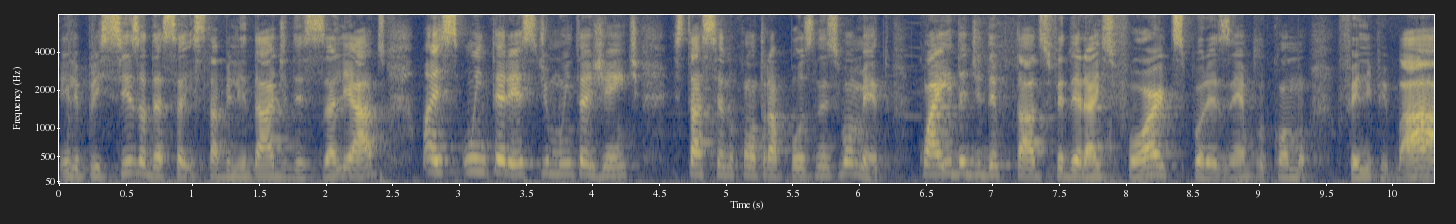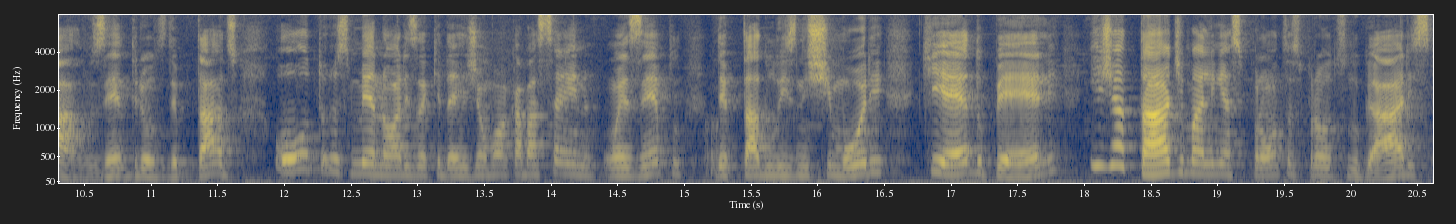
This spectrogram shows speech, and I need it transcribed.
ele precisa dessa estabilidade desses aliados, mas o interesse de muita gente está sendo contraposto nesse momento. Com a ida de deputados federais fortes, por exemplo, como Felipe Barros, entre outros deputados, outros menores aqui da região vão acabar saindo. Um exemplo, o deputado Luiz Nishimori, que é do PL e já está de malinhas prontas para outros lugares.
